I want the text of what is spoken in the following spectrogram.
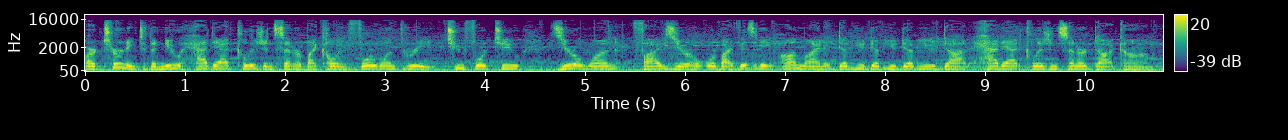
are turning to the new Haddad Collision Center by calling 413 242 0150 or by visiting online at www.haddadcollisioncenter.com.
